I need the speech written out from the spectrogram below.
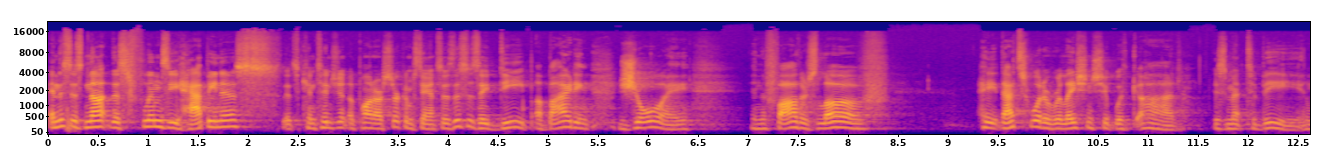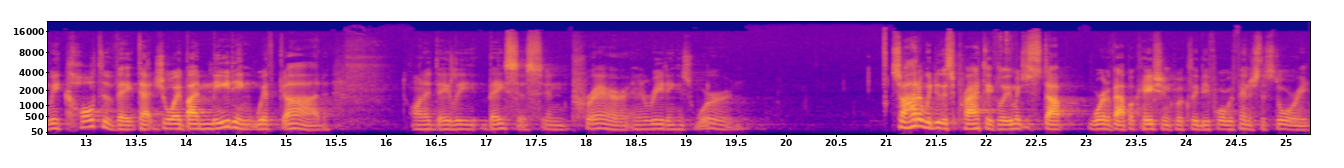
and this is not this flimsy happiness that's contingent upon our circumstances, this is a deep, abiding joy in the Father's love. Hey, that's what a relationship with God is meant to be. And we cultivate that joy by meeting with God on a daily basis in prayer and in reading His Word. So, how do we do this practically? Let me just stop word of application quickly before we finish the story.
